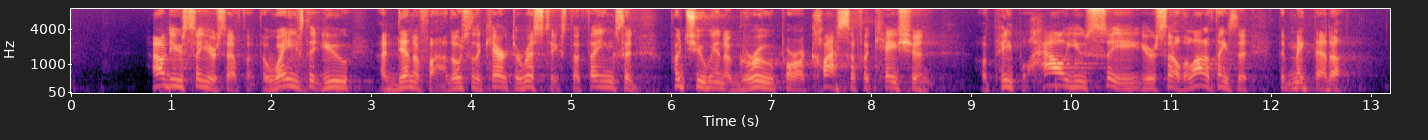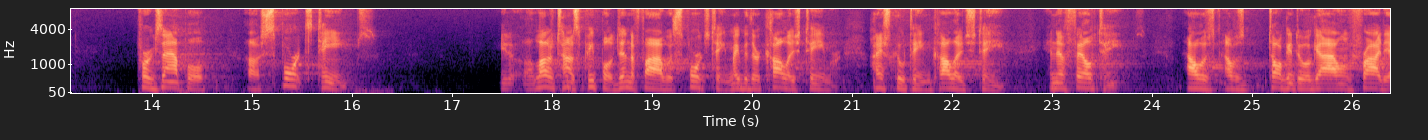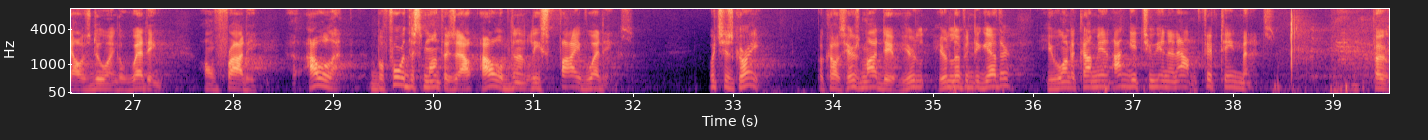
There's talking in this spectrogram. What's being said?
How do you see yourself? The, the ways that you identify, those are the characteristics, the things that put you in a group or a classification of people. How you see yourself. A lot of things that, that make that up. For example, uh, sports teams. You know, a lot of times people identify with sports team, maybe their college team or high school team, college team, NFL teams. I was, I was talking to a guy on Friday. I was doing a wedding on Friday. I will, before this month is out, I will have done at least five weddings, which is great because here's my deal. You're, you're living together. You want to come in? I can get you in and out in 15 minutes. Boom.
